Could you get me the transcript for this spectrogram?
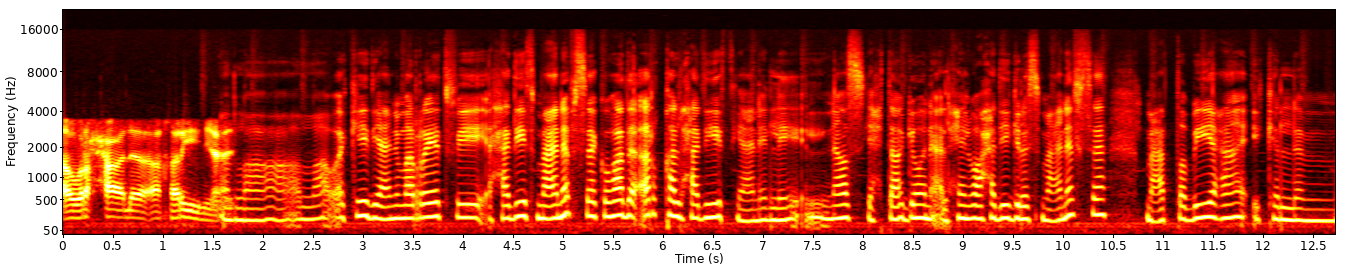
أو رحالة آخرين يعني الله الله وأكيد يعني مريت في حديث مع نفسك وهذا أرقى الحديث يعني اللي الناس يحتاجونه الحين الواحد يجلس مع نفسه مع الطبيعة يكلم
